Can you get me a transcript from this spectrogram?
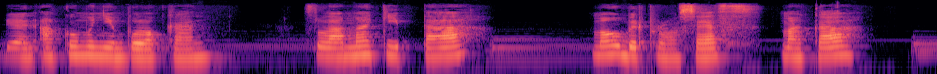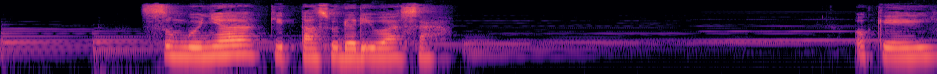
Dan aku menyimpulkan, selama kita mau berproses, maka sesungguhnya kita sudah dewasa. Oke,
